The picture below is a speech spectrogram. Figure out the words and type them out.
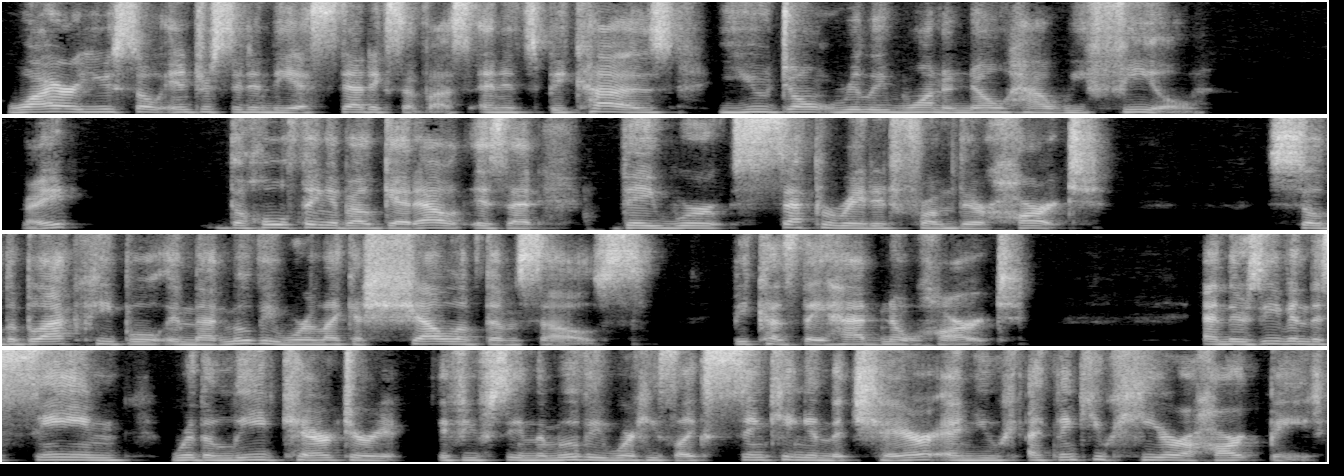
Why are you so interested in the aesthetics of us? And it's because you don't really want to know how we feel, right? The whole thing about Get Out is that they were separated from their heart so the black people in that movie were like a shell of themselves because they had no heart. And there's even the scene where the lead character, if you've seen the movie, where he's like sinking in the chair and you, I think you hear a heartbeat.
